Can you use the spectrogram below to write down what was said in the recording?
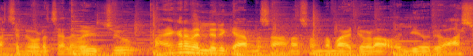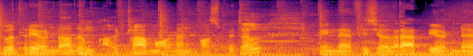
അച്ഛന്റെ കൂടെ ചെലവഴിച്ചു. ഭയങ്കര വലിയൊരു ക്യാമ്പസാണ് സ്വന്തമായിട്ട് ഇവിടെ വലിയൊരു ആശുപത്രിയുണ്ട്. അതും അൾട്രാ മോഡേൺ ഹോസ്പിറ്റൽ പിന്നെ ഫിസിയോതെറാപ്പി ഉണ്ട്.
